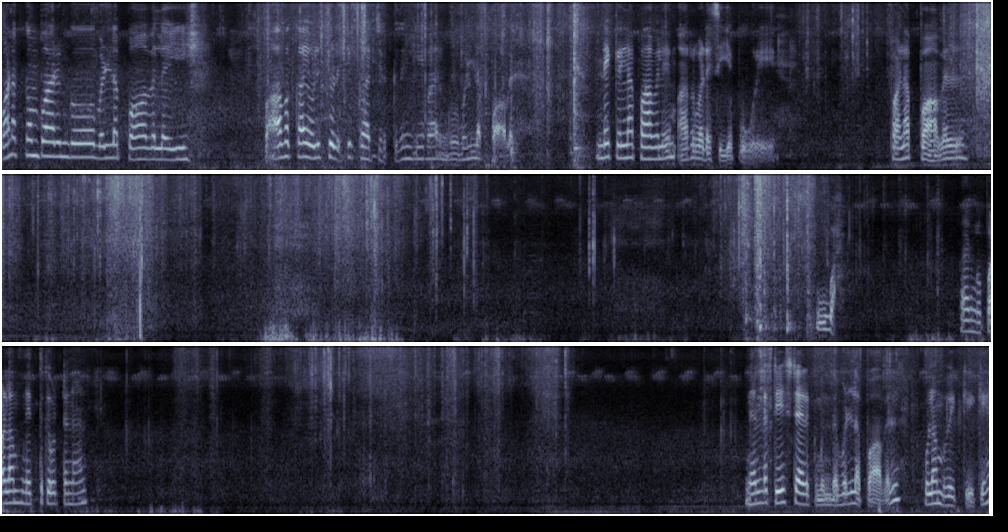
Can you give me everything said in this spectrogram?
வணக்கம் பாருங்கோ வெள்ளப்பாவலை. பாவக்காய் ஒளிச்சு ஒழிச்சு காய்ச்சிருக்குது. இங்கே பாருங்கோ வெள்ளப்பாவல். இன்றைக்கெல்லாம் பாவலையும் அறுவடை செய்ய போகிறேன் பழப்பாவல். பூவா பாருங்க பழம் நெத்துக்கு விட்டேன் நான். நல்ல டேஸ்ட்டாக இருக்கும் இந்த வெள்ளைப்பாவல் குழம்பு வைக்க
